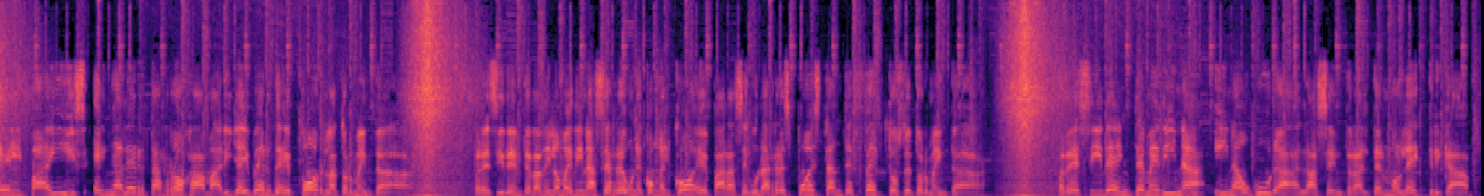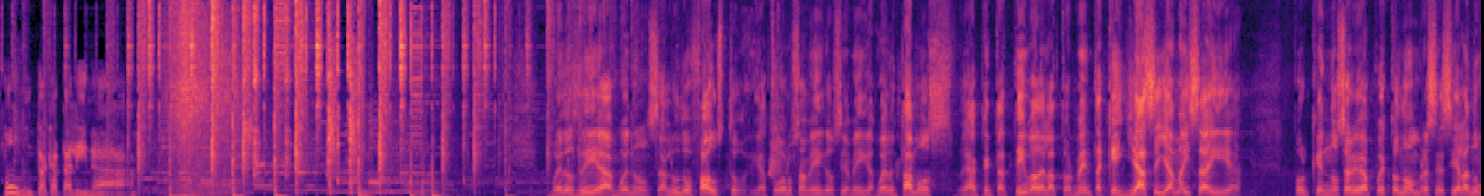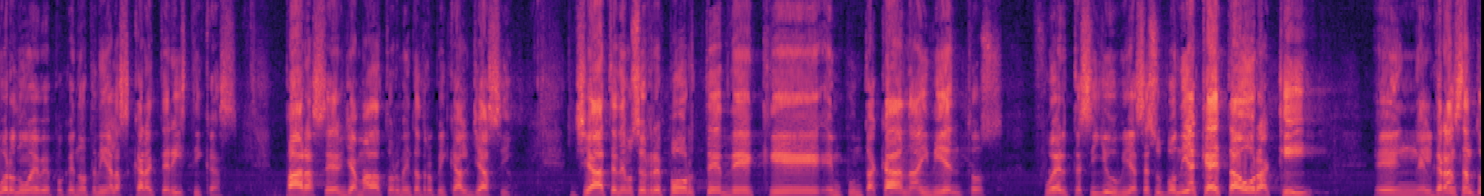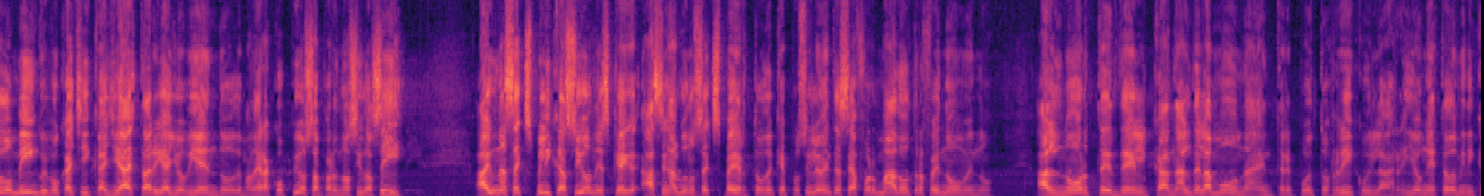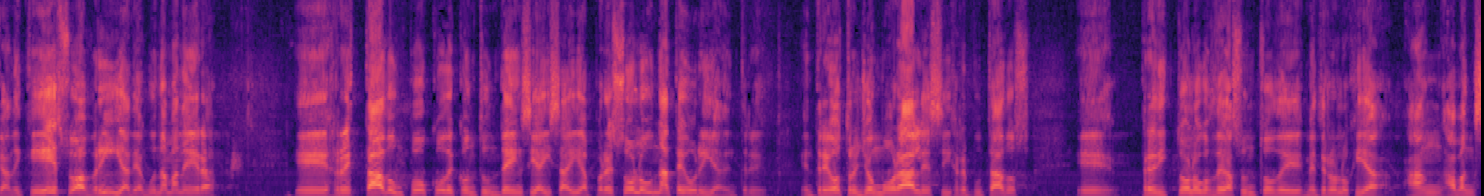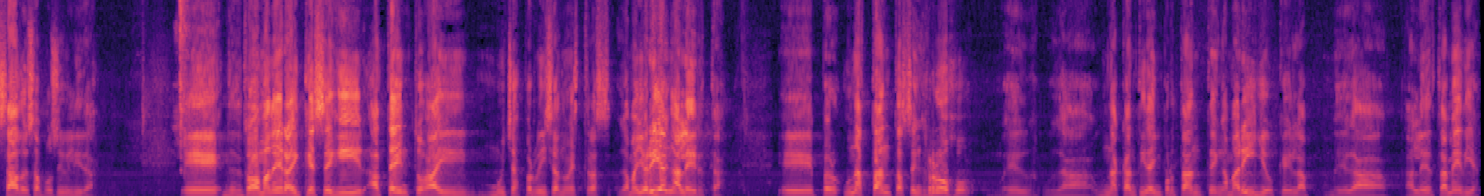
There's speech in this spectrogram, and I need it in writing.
El país en alerta roja, amarilla y verde por la tormenta. Presidente Danilo Medina se reúne con el COE para asegurar respuesta ante efectos de tormenta. Presidente Medina inaugura la central termoeléctrica Punta Catalina. Buenos días, bueno, saludo Fausto y a todos los amigos y amigas. Bueno, estamos a expectativa de la tormenta que ya se llama Isaías porque no se le había puesto nombre, se decía la número 9 porque no tenía las características para ser llamada tormenta tropical, ya sí. Ya tenemos el reporte de que en Punta Cana hay vientos fuertes y lluvias. Se suponía que a esta hora aquí, en el Gran Santo Domingo y Boca Chica, ya estaría lloviendo de manera copiosa, pero no ha sido así. Hay unas explicaciones que hacen algunos expertos de que posiblemente se ha formado otro fenómeno al norte del Canal de la Mona entre Puerto Rico y la región este dominicana y que eso habría de alguna manera eh, restado un poco de contundencia a Isaías, pero es solo una teoría, entre, entre otros John Morales y reputados eh, predictólogos de asuntos de meteorología han avanzado esa posibilidad. Eh, de todas maneras, hay que seguir atentos. Hay muchas provincias nuestras, la mayoría en alerta, pero unas tantas en rojo, eh, una cantidad importante en amarillo, que es la, alerta media,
